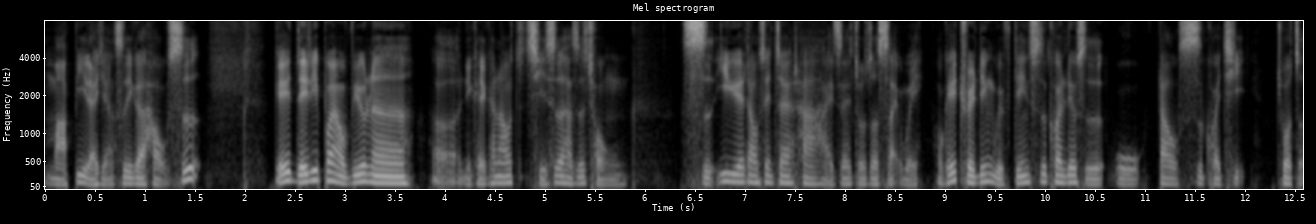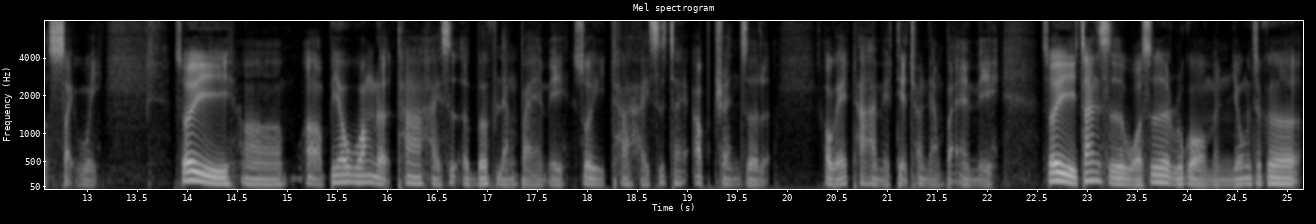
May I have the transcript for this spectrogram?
马币来讲是一个好事。给 daily point of view 呢，呃，你可以看到其实它是从十一月到现在，它还在做着 side way。OK，trading within 四块六十五到四块七，做着 side way。所以，呃啊，不要忘了，它还是 above 两百 MA，所以它还是在 uptrend 着的。OK，它还没跌穿两百 MA，所以暂时我是，如果我们用这个，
